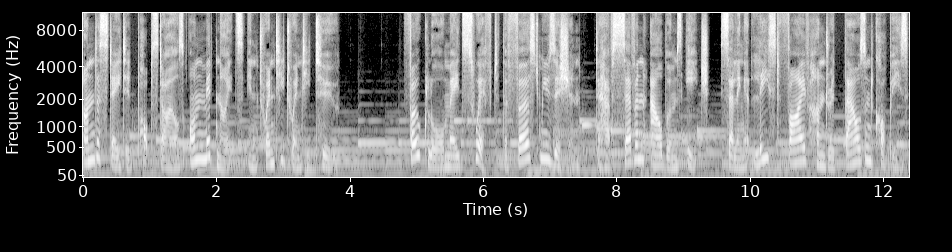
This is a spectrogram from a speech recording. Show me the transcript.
understated pop styles on Midnights in 2022. Folklore made Swift the first musician to have seven albums each selling at least 500,000 copies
